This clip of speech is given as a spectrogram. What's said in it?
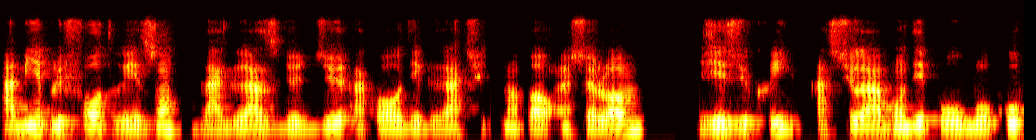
à bien plus forte raison, la grâce de Dieu accordée gratuitement par un seul homme, Jésus-Christ, a surabondé pour beaucoup.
